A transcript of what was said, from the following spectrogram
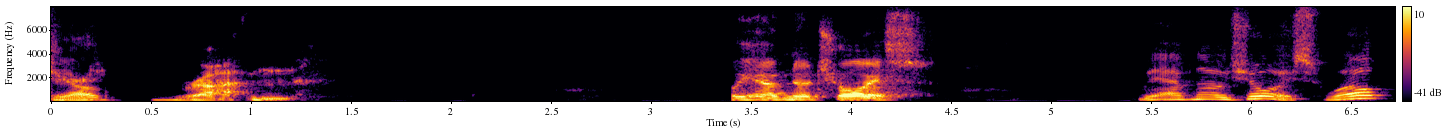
Yep. Rotten. We have no choice. We have no choice. Well,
